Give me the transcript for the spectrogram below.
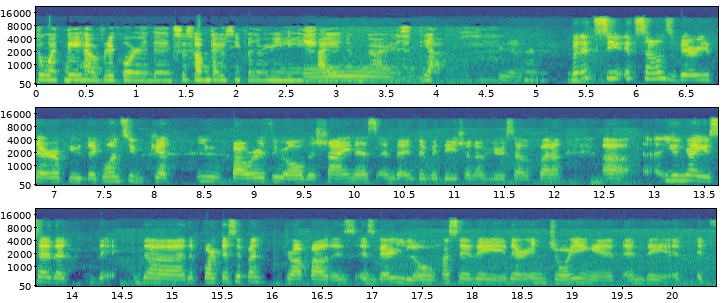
to what they have recorded. So sometimes people are really shy oh. and embarrassed. Yeah. Yeah. Mm. But it it sounds very therapeutic once you get you power through all the shyness and the intimidation of yourself. Parang uh, yun nga, you said that the, the the participant dropout is is very low kasi they they're enjoying it and they it, it's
